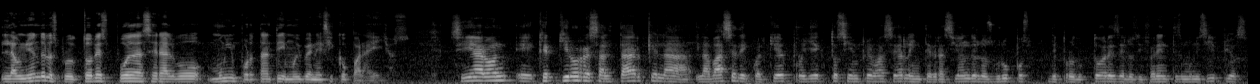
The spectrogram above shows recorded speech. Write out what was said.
la unión de los productores puede ser algo muy importante y muy benéfico para ellos. Sí, Aaron, eh, quiero resaltar que la, base de cualquier proyecto siempre va a ser la integración de los grupos de productores de los diferentes municipios.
